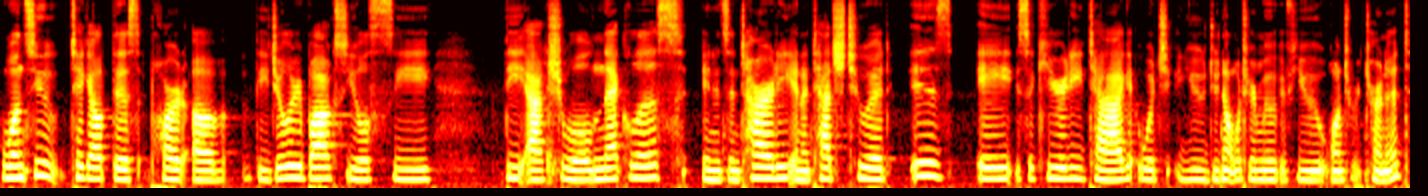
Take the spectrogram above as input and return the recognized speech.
once you take out this part of the jewelry box you'll see the actual necklace in its entirety and attached to it is a security tag which you do not want to remove if you want to return it.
